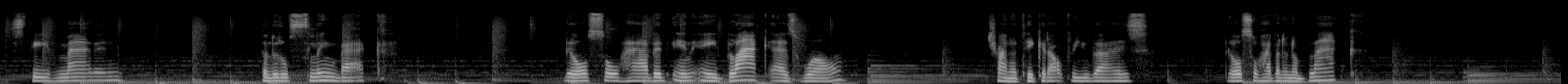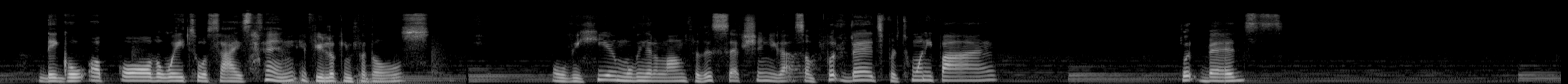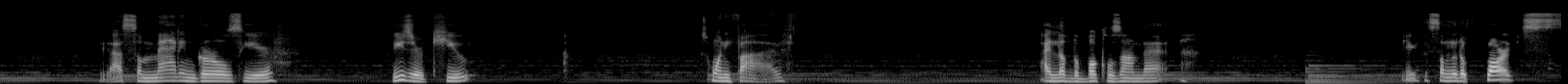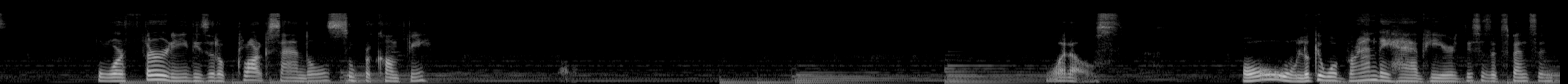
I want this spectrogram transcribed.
Steve Madden, the little slingback. They also have it in a black as well. Trying to take it out for you guys. They also have it in a black. They go up all the way to a size 10 if you're looking for those. Over here, moving it along for this section, you got some footbeds for 25. Footbeds. We got some Madden girls here. These are cute. 25. I love the buckles on that. Got some little Clarks for 30. These little Clark sandals, super comfy. What else? Oh, look at what brand they have here. This is expensive.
